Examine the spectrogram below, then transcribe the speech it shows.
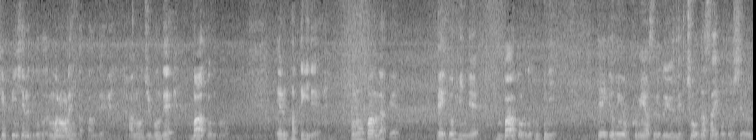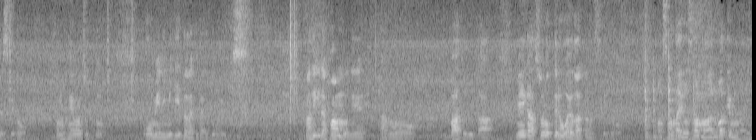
欠品してるってことでもらわれへんかったんで、あの、自分でバートルの L 買ってきて、このファンだけ提供品で、バートルの服に提供品を組み合わせるというね、超ダサいことをしてるんですけど、その辺はちょっと多めに見ていただけたらと思います。まあ、できたファンもね、あのバートルか、メーカー揃ってる方が良かったんですけど、まあ、そんな予算もあるわけもないんで、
